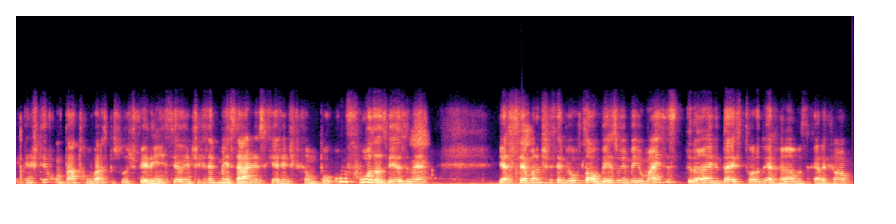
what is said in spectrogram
é que a gente tem contato com várias pessoas diferentes e a gente recebe mensagens que a gente fica um pouco confuso às vezes, né? E essa semana a gente recebeu talvez o e-mail mais estranho da história do Erramos, cara, que uma,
